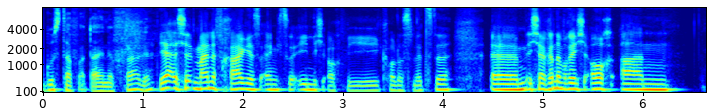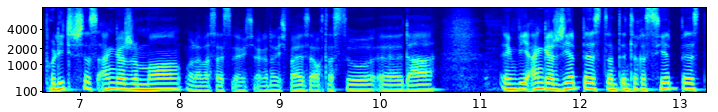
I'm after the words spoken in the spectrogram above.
Gustav hat eine Frage. Ja, ich, meine Frage ist eigentlich so ähnlich auch wie Colos letzte. Ähm, ich erinnere mich auch an politisches Engagement, oder was heißt ich erinnere? Ich weiß auch, dass du äh, da irgendwie engagiert bist und interessiert bist.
